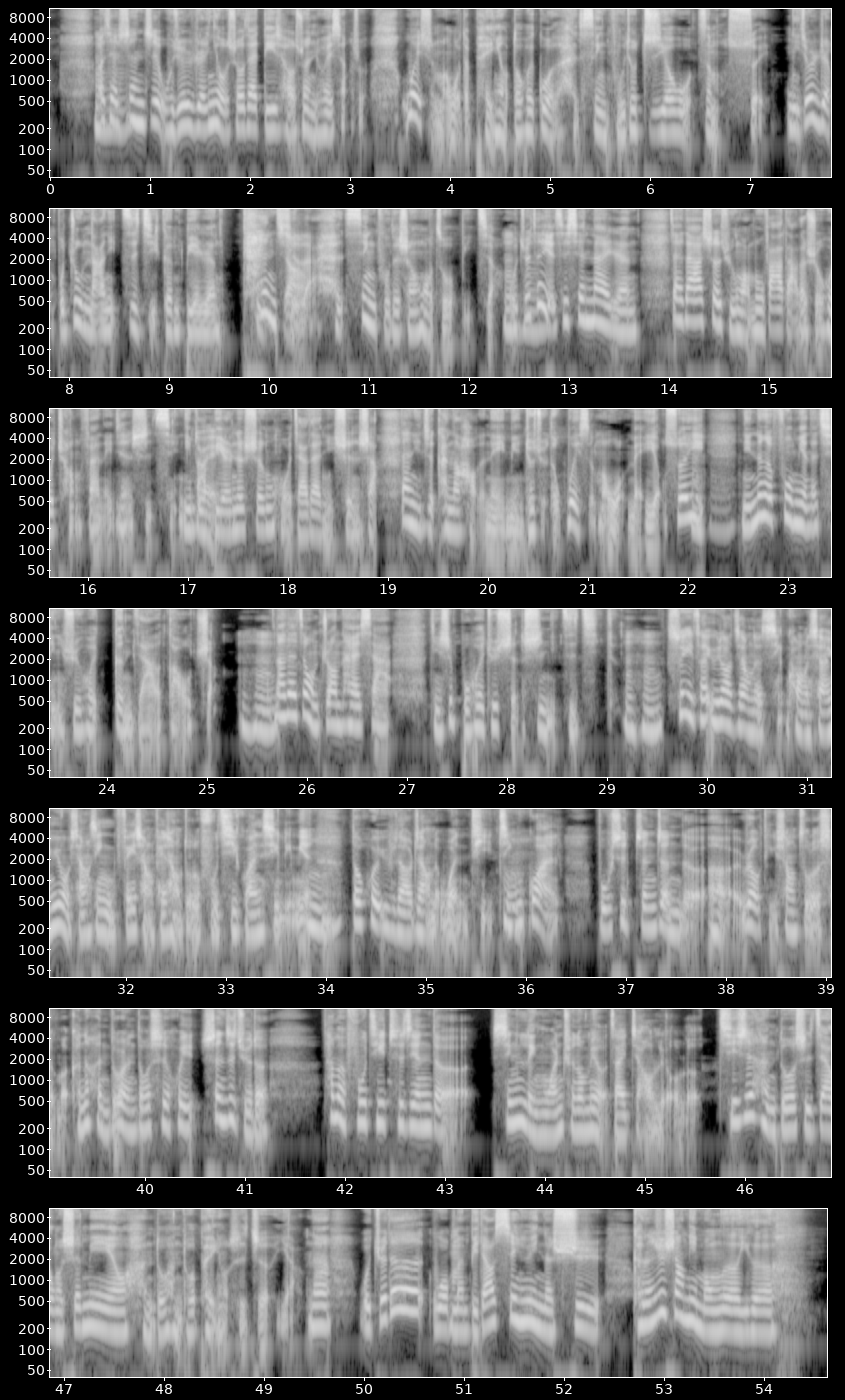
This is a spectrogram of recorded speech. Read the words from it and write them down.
而且甚至我觉得人有时候在低潮的时候，你就会想说，为什么我的朋友都会过得很幸福，就只有我这么碎？你就忍不住拿你自己跟别人看起来很幸福的生活做比较。我觉得这也是现代人在大家社群网络发达的时候会常犯的一件事情。你把别人的生活加在你身上，但你只看到好的那一面，就觉得为什么我没有？所以你那个负面的情绪会更加的高涨。嗯哼，那在这种状态下，你是不会去审视你自己的。嗯哼，所以在遇到这样的情况下，因为我相信非常非常多的夫妻关系里面、嗯都会遇到这样的问题，尽管不是真正的呃肉体上做了什么，可能很多人都是会甚至觉得他们夫妻之间的心灵完全都没有在交流了。其实很多是这样，我身边也有很多很多朋友是这样。那我觉得我们比较幸运的是，可能是上帝蒙了一个。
